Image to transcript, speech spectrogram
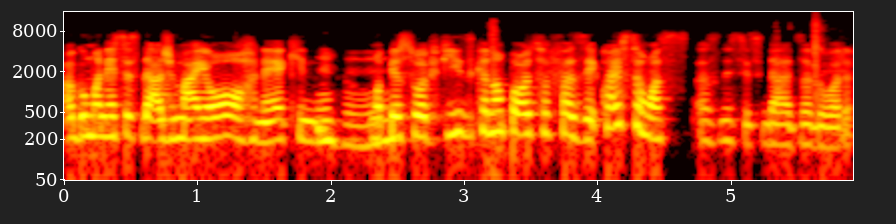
alguma necessidade maior, né, que uhum. uma pessoa física não pode só fazer. Quais são as, as necessidades agora?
